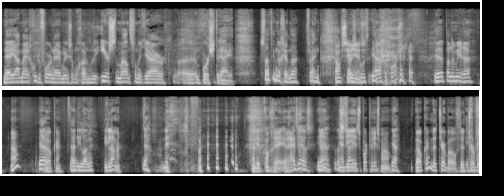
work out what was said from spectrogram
Nee, ja, mijn goede voornemen is om gewoon de eerste maand van het jaar eh, een Porsche te rijden. Staat in de agenda. Fijn. Oh, serieus? Goed. Ja. Welke Porsche? De Panamera. Huh? Ja, Welke? nou die lange. Die lange? Ja. De- nou, die heb ik al gereden. Rijdt goed. ja, ja, het die fijn? Sport Turismo. Ja. Welke? De Turbo of de Ik Turbo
